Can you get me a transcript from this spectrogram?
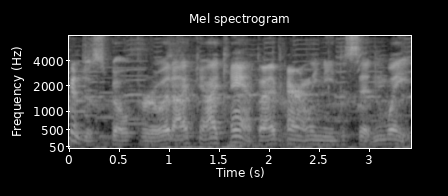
can just go through it. I, can, I can't. I apparently need to sit and wait.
